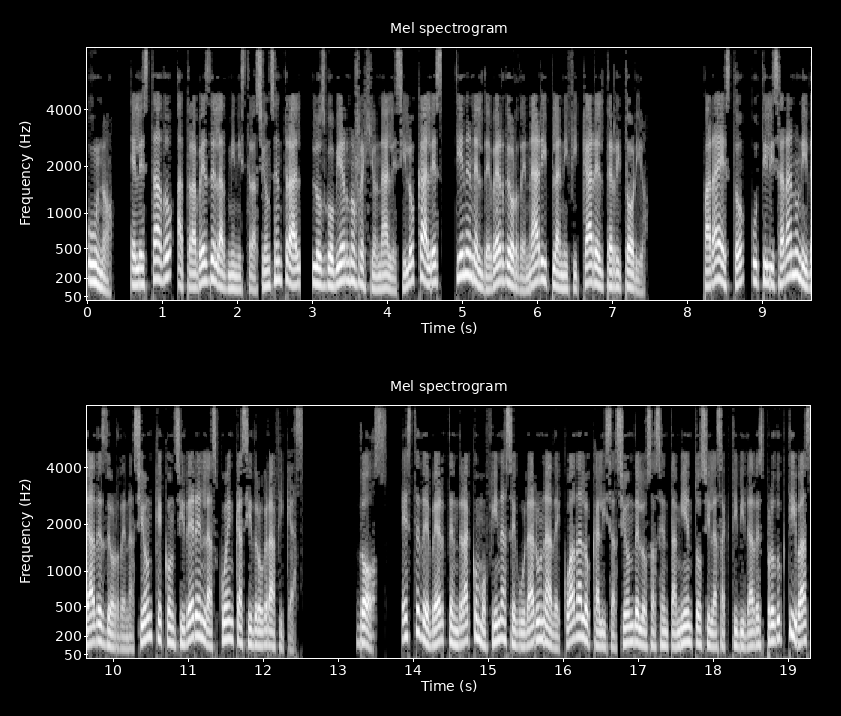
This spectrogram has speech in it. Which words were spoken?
1. El Estado, a través de la Administración central, los gobiernos regionales y locales, tienen el deber de ordenar y planificar el territorio. Para esto, utilizarán unidades de ordenación que consideren las cuencas hidrográficas. 2. Este deber tendrá como fin asegurar una adecuada localización de los asentamientos y las actividades productivas,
